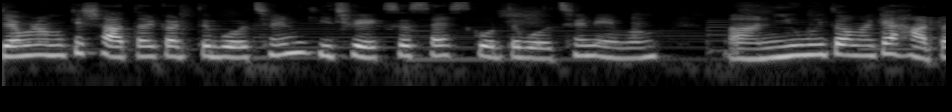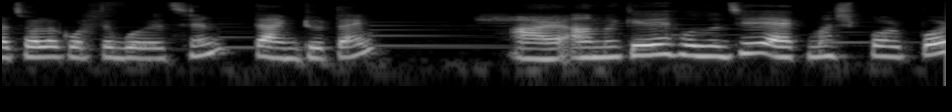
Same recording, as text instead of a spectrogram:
যেমন আমাকে সাঁতার কাটতে বলেছেন, কিছু এক্সারসাইজ করতে বলেছেন এবং নিয়মিত আমাকে হাঁটা চলা করতে বলেছেন টাইম টু টাইম আর আমাকে হলো যে এক মাস পর পর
